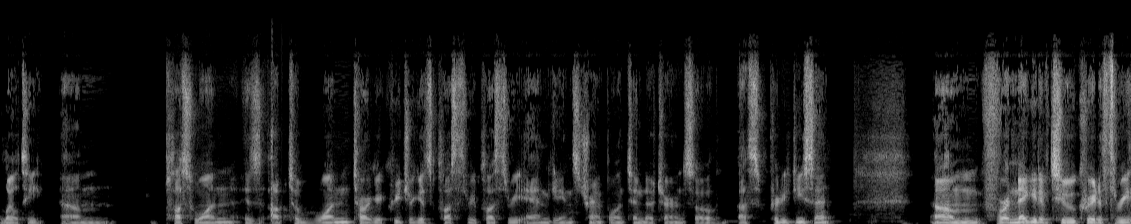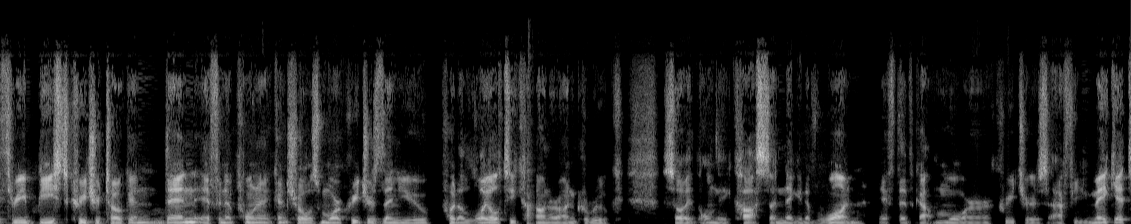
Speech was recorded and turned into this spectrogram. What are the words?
loyalty. Um, plus one is up to one target creature gets plus three, plus three, and gains trample and tend a turn. So that's pretty decent. Um, for a negative two, create a three-three beast creature token. Then, if an opponent controls more creatures than you, put a loyalty counter on Garruk. So it only costs a negative one if they've got more creatures after you make it,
